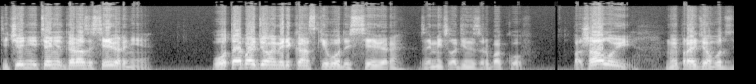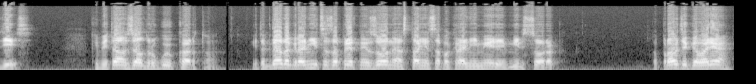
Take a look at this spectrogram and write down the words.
Течение тянет гораздо севернее». «Вот и обойдем американские воды с севера», — заметил один из рыбаков. «Пожалуй, мы пройдем вот здесь». Капитан взял другую карту. «И тогда до границы запретной зоны останется по крайней мере миль сорок». По правде говоря,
